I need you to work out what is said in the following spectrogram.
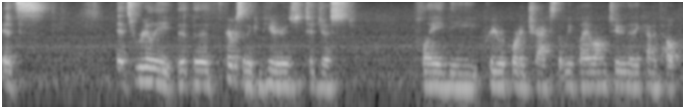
it's it's really the, the purpose of the computer is to just play the pre-recorded tracks that we play along to. They kind of help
